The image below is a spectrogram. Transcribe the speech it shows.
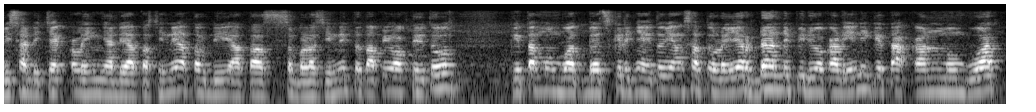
bisa dicek linknya di atas ini atau di atas sebelah sini. Tetapi waktu itu kita membuat basketnya itu yang satu layer. Dan di video kali ini kita akan membuat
